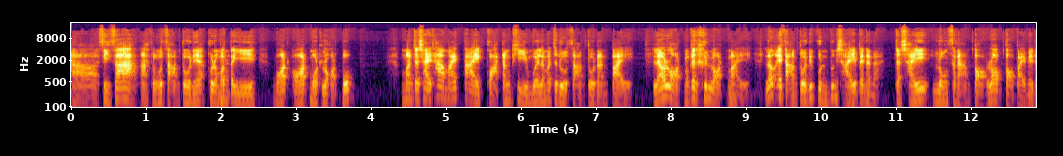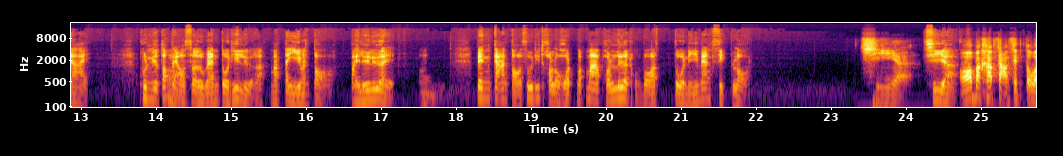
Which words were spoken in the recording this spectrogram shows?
อ่าซีซ่าอะสมมติสามตัวเนี้ย คุณเอามาตีบอสออสหมดหลอดปุ๊บ มันจะใช้ท่าไม้ตายกวาดทั้งทีมไว้ยแล้วมันจะดูดสามตัวนั้นไป แล้วหลอดมันก็จะขึ้นหลอดใหม่ แล้วไอ้สามตัวที่คุณเพิ่งใช้ไปนั่นน่ะ จะใช้ลงสนามต่อรอบต่อไปไม่ได้ คุณจะต้องไปเอาเซอร์แวนตัวที่เหลือมาตีมันต่อไปเรื่อยๆอืมเป็นการต่อสู้ที่ทรหดมากๆ เพราะเลือดของบอสตัวนี้แม่งสิบหลอด เชียร์เชียร์อ๋อ บังคับสามสิบตัว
